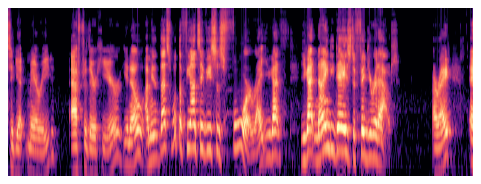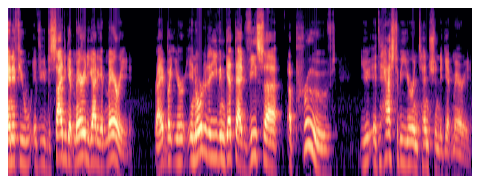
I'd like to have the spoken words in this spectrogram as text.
to get married after they're here, you know, I mean, that's what the fiance visa is for, right? You got you got 90 days to figure it out. All right? And if you if you decide to get married, you got to get married, right? But you're in order to even get that visa approved, you it has to be your intention to get married,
